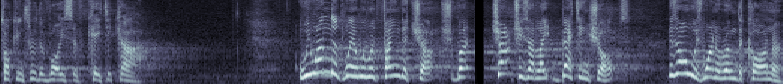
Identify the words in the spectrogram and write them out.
talking through the voice of Katie Carr. We wondered where we would find a church, but churches are like betting shops. There's always one around the corner,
